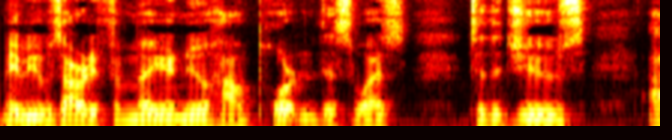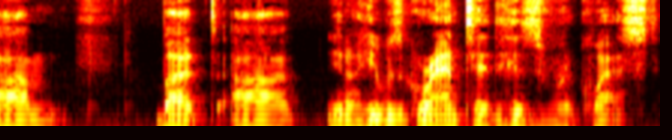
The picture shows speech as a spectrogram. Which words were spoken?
Maybe he was already familiar, knew how important this was to the Jews. Um, but, uh, you know, he was granted his request.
